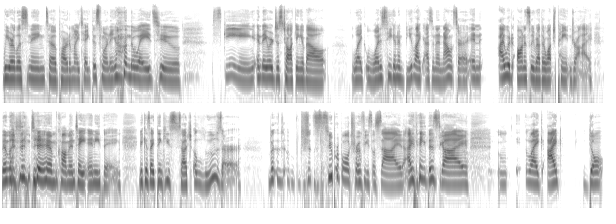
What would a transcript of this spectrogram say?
we were listening to Pardon My Take this morning on the way to skiing, and they were just talking about like what is he going to be like as an announcer and I would honestly rather watch paint dry than listen to him commentate anything because I think he's such a loser. But Super Bowl trophies aside, I think this guy, like, I don't,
